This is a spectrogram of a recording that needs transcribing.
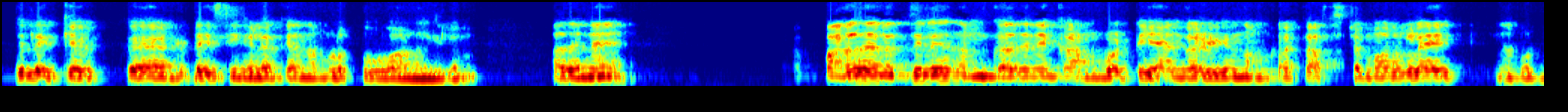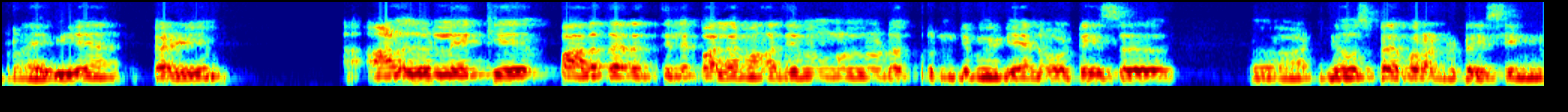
ഇതിലേക്കൊക്കെ അഡ്വർടൈസിങ്ങിലൊക്കെ നമ്മൾ പോവുകയാണെങ്കിലും അതിനെ പലതരത്തിൽ നമുക്ക് അതിനെ കൺവേർട്ട് ചെയ്യാൻ കഴിയും. നമ്മുടെ കസ്റ്റമറിലേക്ക് നമുക്ക് ഡ്രൈവ് ചെയ്യാൻ കഴിയും. ആളുകളിലേക്ക് പലതരത്തിൽ പല മാധ്യമങ്ങളിലൂടെ print media notice newspaper advertising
